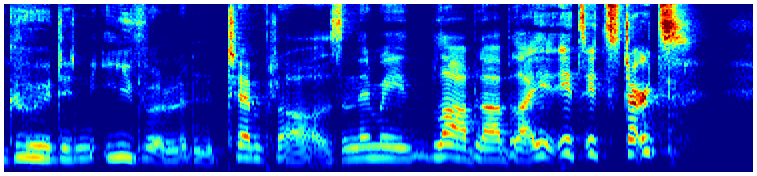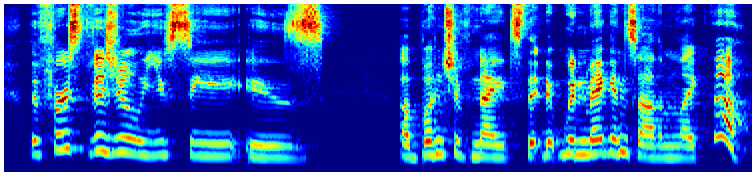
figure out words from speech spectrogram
good and evil and Templars, and then we blah blah blah. It it, starts. The first visual you see is a bunch of knights that when Megan saw them, like, oh,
